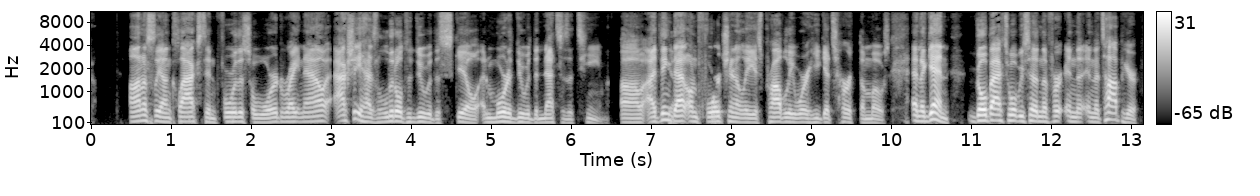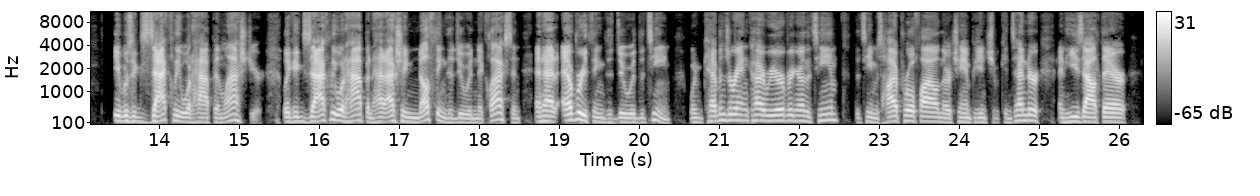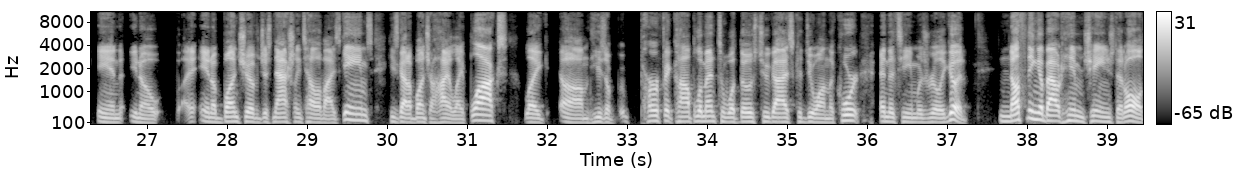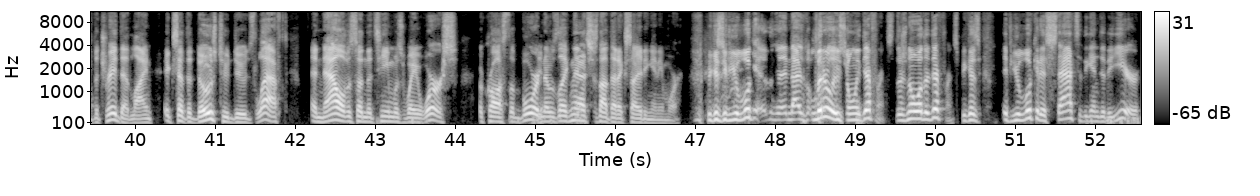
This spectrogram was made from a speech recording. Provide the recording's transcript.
honestly on Claxton for this award right now actually has little to do with the skill and more to do with the Nets as a team. Uh, I think yeah. that unfortunately is probably where he gets hurt the most. And again, go back to what we said in the fir- in the in the top here. It was exactly what happened last year. Like exactly what happened had actually nothing to do with Nick Claxton and had everything to do with the team. When Kevin Durant and Kyrie Irving are on the team, the team is high profile and they're a championship contender, and he's out there in you know in a bunch of just nationally televised games. He's got a bunch of highlight blocks. Like um, he's a perfect complement to what those two guys could do on the court, and the team was really good. Nothing about him changed at all at the trade deadline, except that those two dudes left, and now all of a sudden the team was way worse across the board. And it was like, nah, it's just not that exciting anymore. Because if you look at that, literally, is the only difference. There's no other difference. Because if you look at his stats at the end of the year,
